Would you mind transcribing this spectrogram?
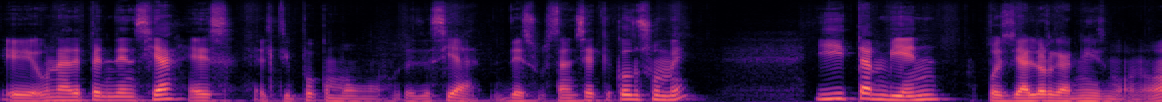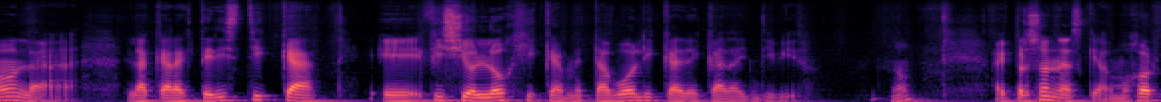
eh, una dependencia es el tipo, como les decía, de sustancia que consume y también pues ya el organismo, ¿no? La, la característica eh, fisiológica, metabólica de cada individuo, ¿no? Hay personas que a lo mejor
